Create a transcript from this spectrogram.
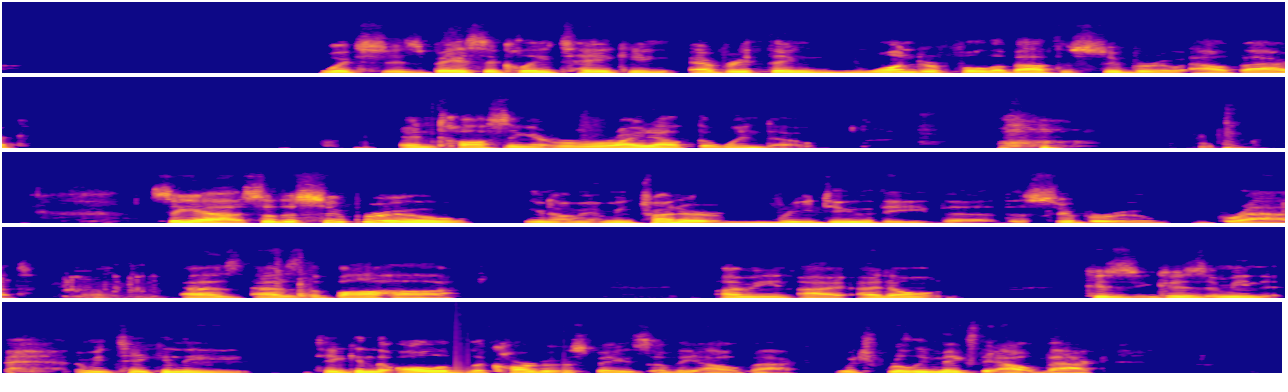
which is basically taking everything wonderful about the Subaru Outback and tossing it right out the window. so yeah, so the Subaru, you know, I mean, trying to redo the the the Subaru Brat as as the Baja. I mean, I I don't because because I mean, I mean taking the taking the all of the cargo space of the Outback, which really makes the Outback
